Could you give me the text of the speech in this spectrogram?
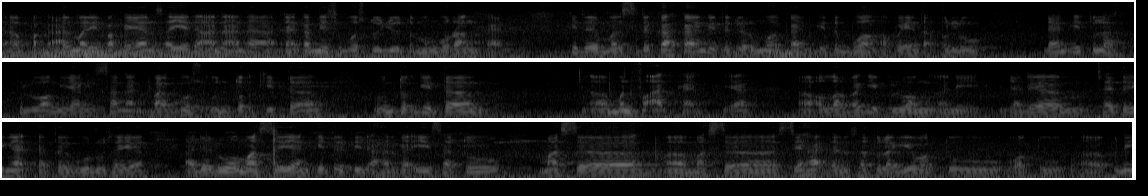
uh, almari pakaian saya dan anak-anak dan kami semua setuju untuk mengurangkan. Kita sedekahkan, kita dermakan, kita buang apa yang tak perlu dan itulah peluang yang sangat bagus untuk kita untuk kita uh, manfaatkan ya. Ah, Allah bagi peluang ah, ni. Jadi um, saya teringat kata guru saya ada dua masa yang kita tidak hargai. Satu masa uh, masa sihat dan satu lagi waktu waktu uh, apa ni?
